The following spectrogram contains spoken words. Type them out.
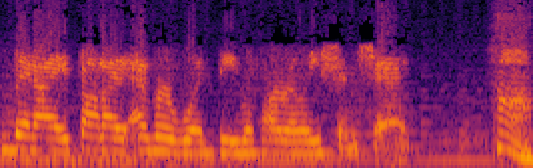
than I thought I ever would be with our relationship. Huh.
